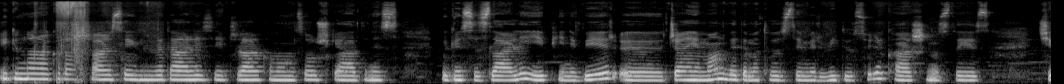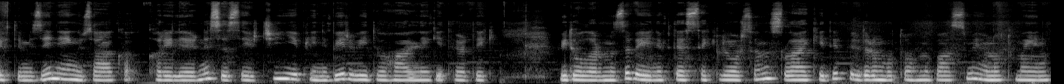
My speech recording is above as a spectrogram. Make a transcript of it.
İyi günler arkadaşlar, sevgili ve değerli izleyiciler kanalımıza hoş geldiniz. Bugün sizlerle yepyeni bir e, Can Yaman ve Demet Özdemir videosuyla karşınızdayız. Çiftimizin en güzel karelerini sizler için yepyeni bir video haline getirdik. Videolarımızı beğenip destekliyorsanız like edip bildirim butonunu basmayı unutmayın.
